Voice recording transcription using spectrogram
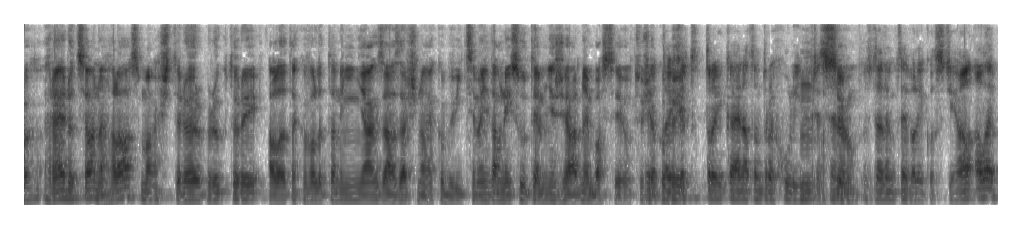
uh, hraje docela na hlas, má čtyři reproduktory, ale ta kvalita není nějak zázračná, jakoby víceméně tam nejsou téměř žádné basy, jo, což jo, jakoby... Takže to trojka je na tom trochu líp, hmm, přesně no, vzhledem k té velikosti, ale, ale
